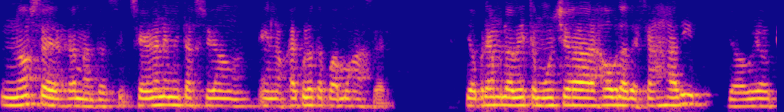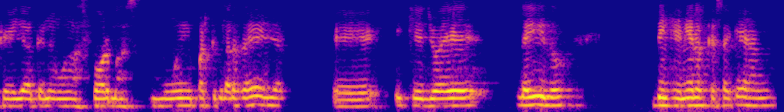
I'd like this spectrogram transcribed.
no sé realmente si, hay una limitación en los cálculos que podamos hacer. Yo, por ejemplo, he visto muchas obras de Zaha Hadid. Yo veo que ella tiene unas formas muy particulares de ella eh, y que yo he leído de ingenieros que se quejan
